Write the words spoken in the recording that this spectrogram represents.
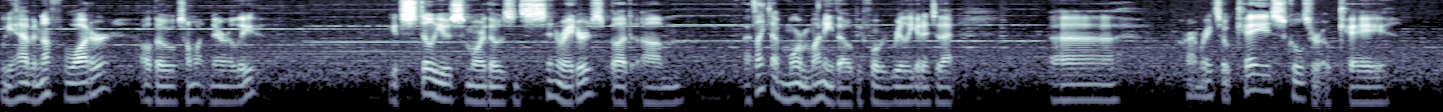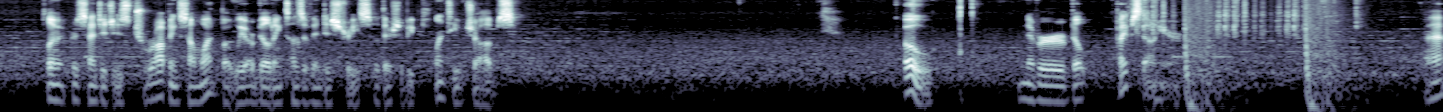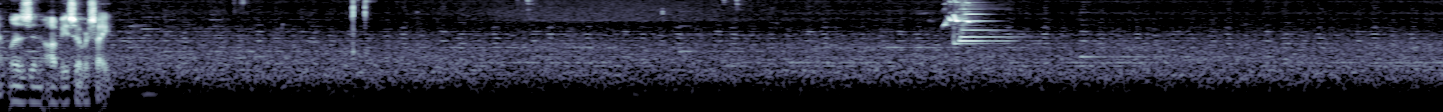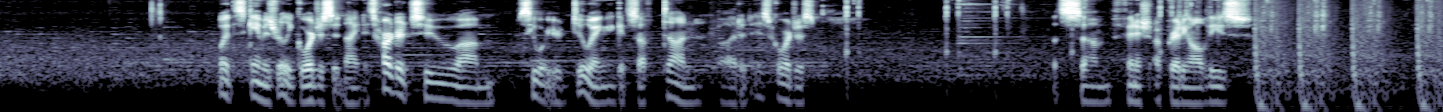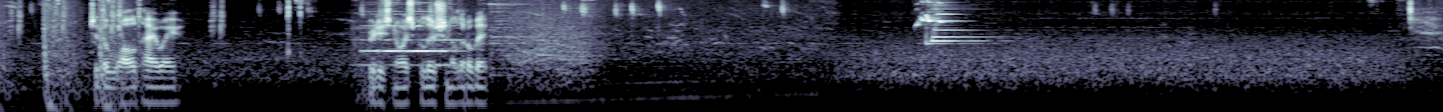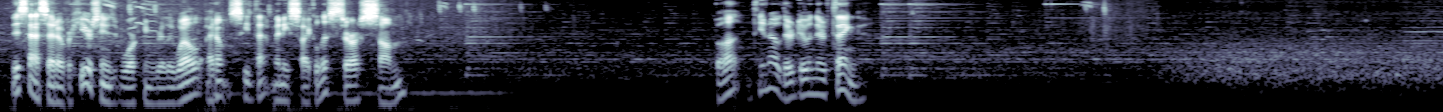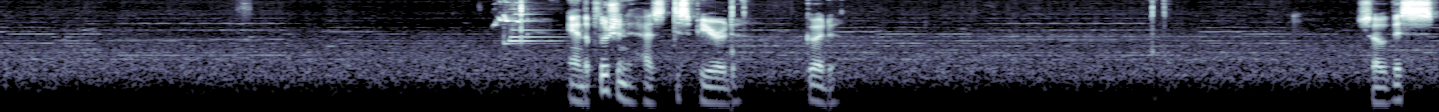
We have enough water, although somewhat narrowly, could still use some more of those incinerators, but um, I'd like to have more money, though, before we really get into that. Uh, crime rate's okay, schools are okay. Employment percentage is dropping somewhat, but we are building tons of industry, so there should be plenty of jobs. Oh, never built pipes down here. That was an obvious oversight. This game is really gorgeous at night. It's harder to um, see what you're doing and get stuff done, but it is gorgeous. Let's um, finish upgrading all of these to the walled highway. Reduce noise pollution a little bit. This asset over here seems to be working really well. I don't see that many cyclists. There are some. But, you know, they're doing their thing. And the pollution has disappeared. Good. So this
